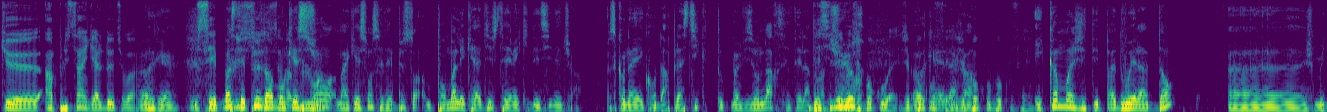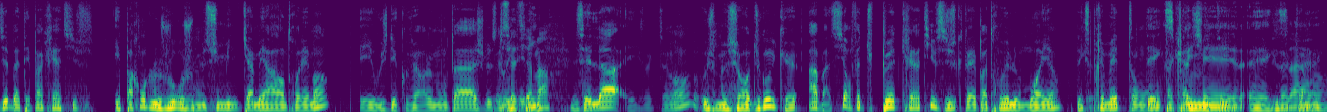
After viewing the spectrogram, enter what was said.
que 1 plus 1 égale 2, tu vois. Ok. C'est Moi, c'était plus dans mon question. Ma question, c'était plus. Pour moi, les créatifs, c'était les mecs qui dessinaient, tu vois. Parce qu'on avait les cours d'art plastique, donc ma vision de l'art, c'était la Dessiner, peinture. j'ai beaucoup, ouais, beaucoup fait, j'ai beaucoup beaucoup fait. Et comme moi, j'étais pas doué là-dedans, euh, je me disais, bah, t'es pas créatif. Et par contre, le jour où je Ouais. me suis mis une caméra entre les mains et où j'ai découvert le montage, le Le 7 storytelling, c'est là, exactement, où je me suis rendu compte que, ah bah si, en fait, tu peux être créatif, c'est juste que t'avais pas trouvé le moyen d'exprimer ton ta créativité. Exactement.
